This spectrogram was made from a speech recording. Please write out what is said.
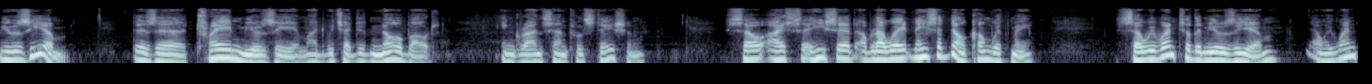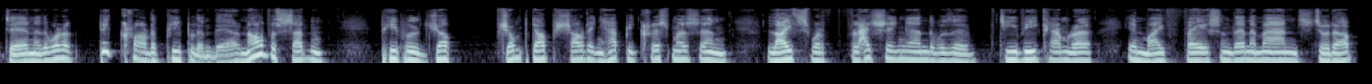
museum. There's a train museum which I didn't know about in Grand Central Station." So I say, he said, oh, "Will I wait?" And he said, "No, come with me." So we went to the museum and we went in, and there were a big crowd of people in there. And all of a sudden, people jumped jumped up shouting Happy Christmas, and lights were flashing, and there was a TV camera in my face. And then a man stood up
